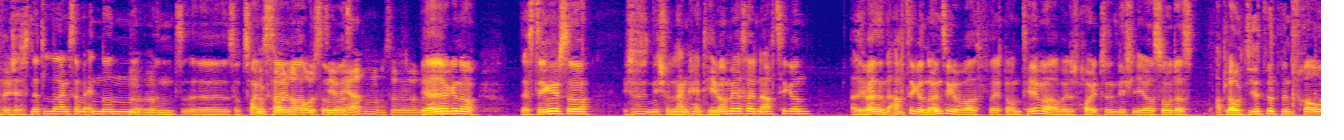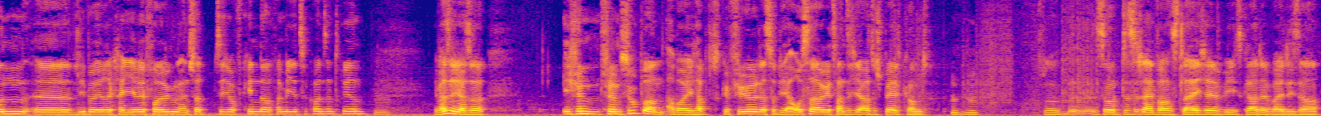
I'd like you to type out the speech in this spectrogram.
will ich das nicht langsam ändern mhm. und äh, so Zwangsheirat aus dir werden. So. Ja, ja, genau. Das Ding ist so, ist das nicht schon lange kein Thema mehr seit den 80ern? Also ich weiß, in den 80er, 90er war es vielleicht noch ein Thema, aber ist heute nicht eher so, dass applaudiert wird, wenn Frauen äh, lieber ihre Karriere folgen, anstatt sich auf Kinder und Familie zu konzentrieren. Mhm. Ich weiß nicht, also ich finde den Film super, aber ich habe das Gefühl, dass so die Aussage 20 Jahre zu spät kommt. Mhm. So, das ist einfach das Gleiche, wie ich es gerade bei dieser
